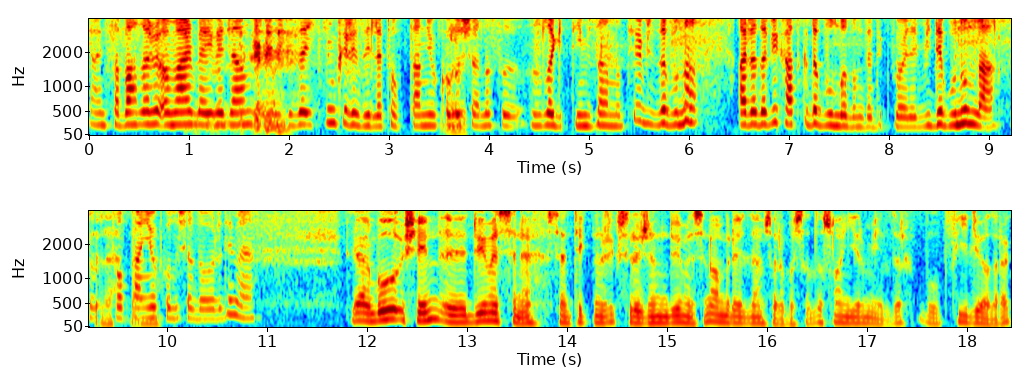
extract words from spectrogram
Yani sabahları Ömer Bey ve Can e, bize iklim kriziyle toptan yok oluşa nasıl hızla gittiğimizi anlatıyor. Biz de buna arada bir katkıda bulunalım dedik böyle. Bir de bununla Selam. toptan yok oluşa doğru değil mi? Yani bu şeyin e, düğmesini, sen teknolojik sürecinin düğmesini 11 Eylül'den sonra basıldı. Son 20 yıldır bu fiili olarak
